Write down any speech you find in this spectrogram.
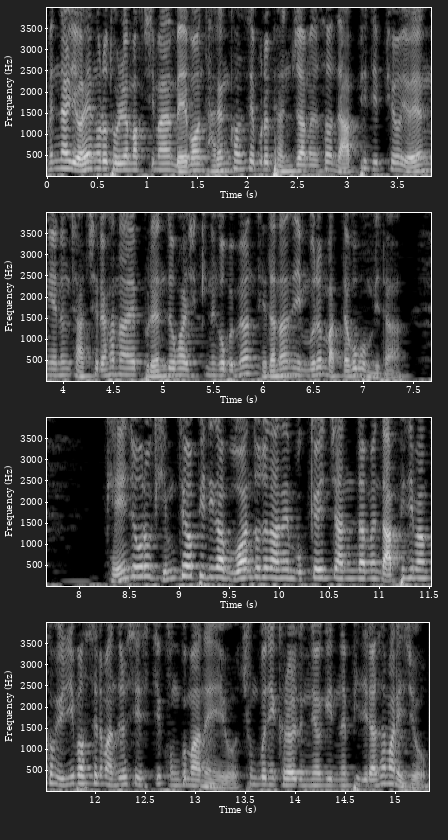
맨날 여행으로 돌려막지만 매번 다른 컨셉으로 변주하면서 나피디표 여행 예능 자체를 하나의 브랜드화시키는 거 보면 대단한 인물은 맞다고 봅니다. 개인적으로 김태호 PD가 무한도전 안에 묶여있지 않는다면 나PD만큼 universe를 만들 수 있을지 궁금하네요. 충분히 그럴 능력이 있는 PD라서 말이죠.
